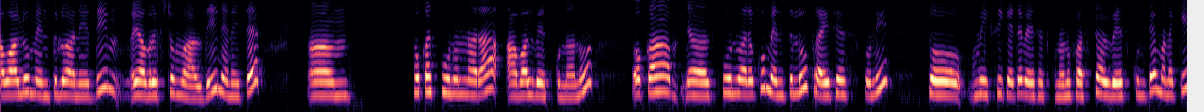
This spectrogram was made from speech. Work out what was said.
ఆవాలు మెంతులు అనేది ఎవరిష్టం వాళ్ళది. నేనైతే ఒక ఒక స్పూనున్నర ఆవాలు వేసుకున్నాను. ఒక స్పూన్ వరకు మెంతులు ఫ్రై చేసుకుని సో మిక్సీకి అయితే వేసేసుకున్నాను. ఫస్ట్ అవి వేసుకుంటే మనకి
